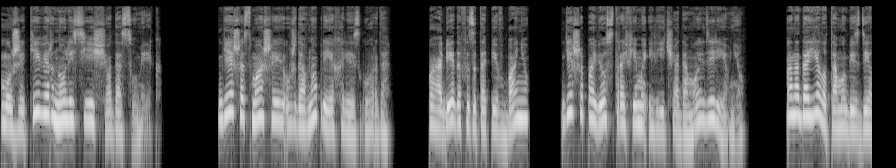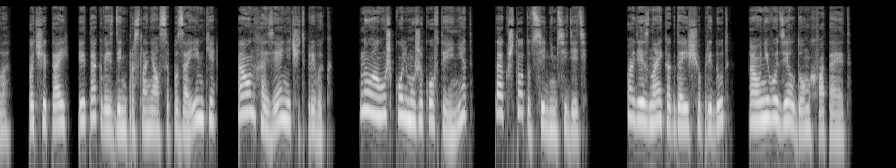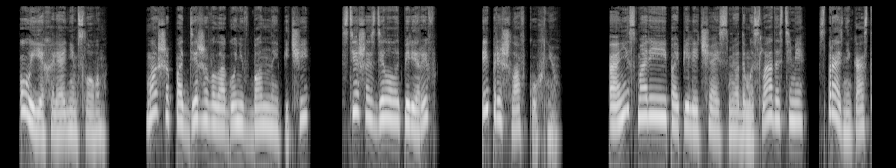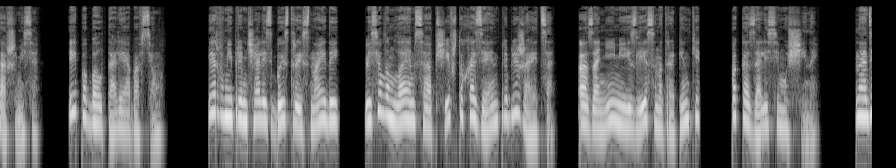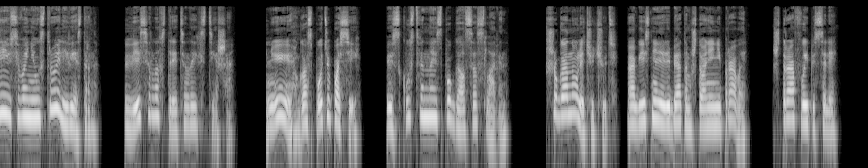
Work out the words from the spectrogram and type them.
Мужики вернулись еще до сумерек. Геша с Машей уж давно приехали из города. Пообедав и затопив баню, Геша повез Трофима Ильича домой в деревню. А надоело тому без дела. Почитай, и так весь день прослонялся по заимке, а он хозяйничать привык. Ну а уж коль мужиков-то и нет, так что тут сиднем сидеть? Поди знай, когда еще придут, а у него дел дома хватает. Уехали, одним словом. Маша поддерживала огонь в банной печи, Стеша сделала перерыв и пришла в кухню. Они с Марией попили чай с медом и сладостями, с праздника оставшимися, и поболтали обо всем. Первыми примчались быстро и с Найдой, веселым лаем сообщив, что хозяин приближается, а за ними из леса на тропинке показались и мужчины. «Надеюсь, вы не устроили вестерн?» Весело встретила их Стеша. «Не, Господь упаси!» Искусственно испугался Славин. Шуганули чуть-чуть. Объяснили ребятам, что они не правы. Штраф выписали.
